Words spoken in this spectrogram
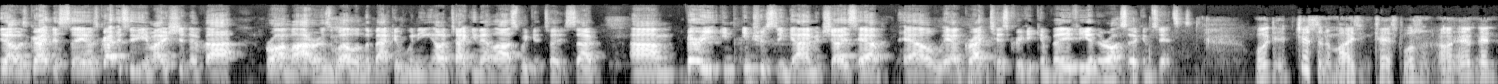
you know, it was great to see. It was great to see the emotion of. Uh, Brian Lara as well on the back of winning, uh, taking that last wicket too. So, um, very in- interesting game. It shows how, how how great Test cricket can be if you get the right circumstances. Well, just an amazing test, wasn't it? And, and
